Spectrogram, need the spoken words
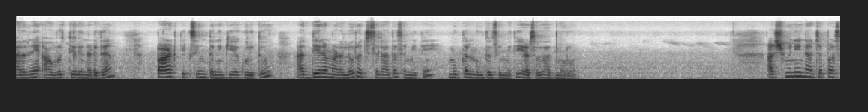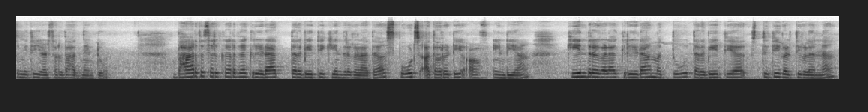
ಆರನೇ ಆವೃತ್ತಿಯಲ್ಲಿ ನಡೆದ ಪಾರ್ಟ್ ಫಿಕ್ಸಿಂಗ್ ತನಿಖೆಯ ಕುರಿತು ಅಧ್ಯಯನ ಮಾಡಲು ರಚಿಸಲಾದ ಸಮಿತಿ ಮುಕ್ಕಲ್ ಮುಗ್ದಲ್ ಸಮಿತಿ ಎರಡು ಸಾವಿರದ ಹದಿಮೂರು. ಅಶ್ವಿನಿ ನಾಚಪ್ಪ ಸಮಿತಿ ಎರಡು ಸಾವಿರದ ಹದಿನೆಂಟು. ಭಾರತ ಸರ್ಕಾರದ ಕ್ರೀಡಾ ತರಬೇತಿ ಕೇಂದ್ರಗಳಾದ ಸ್ಪೋರ್ಟ್ಸ್ ಅಥಾರಿಟಿ ಆಫ್ ಇಂಡಿಯಾ, ಕೇಂದ್ರಗಳ ಕ್ರೀಡಾ ಮತ್ತು ತರಬೇತಿಯ ಸ್ಥಿತಿಗತಿಗಳನ್ನು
